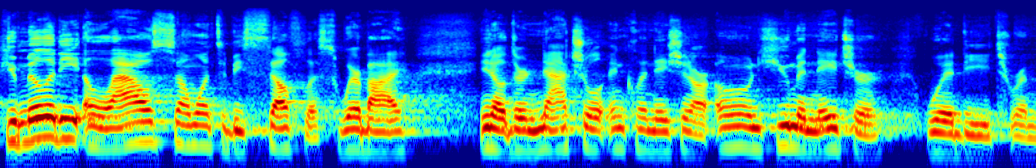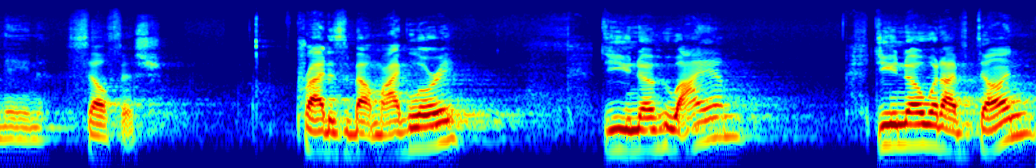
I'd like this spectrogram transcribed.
Humility allows someone to be selfless, whereby, you know, their natural inclination, our own human nature would be to remain selfish. Pride is about my glory. Do you know who I am? Do you know what I've done?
